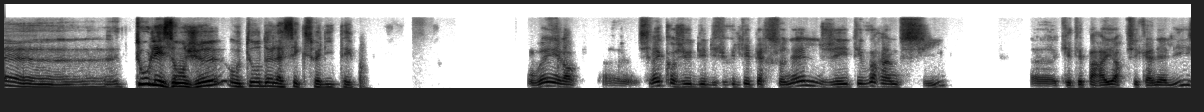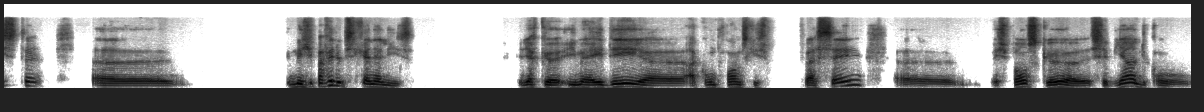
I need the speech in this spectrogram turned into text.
euh, tous les enjeux autour de la sexualité. Oui, alors, c'est vrai que quand j'ai eu des difficultés personnelles, j'ai été voir un psy euh, qui était par ailleurs psychanalyste, euh, mais je n'ai pas fait de psychanalyse. C'est-à-dire qu'il m'a aidé euh, à comprendre ce qui se passait, et je pense que c'est bien qu'on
